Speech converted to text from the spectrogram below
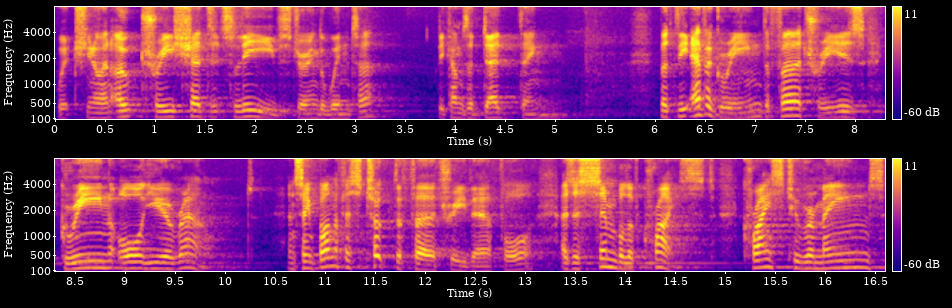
which, you know, an oak tree sheds its leaves during the winter, becomes a dead thing. But the evergreen, the fir tree, is green all year round. And St. Boniface took the fir tree, therefore, as a symbol of Christ, Christ who remains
